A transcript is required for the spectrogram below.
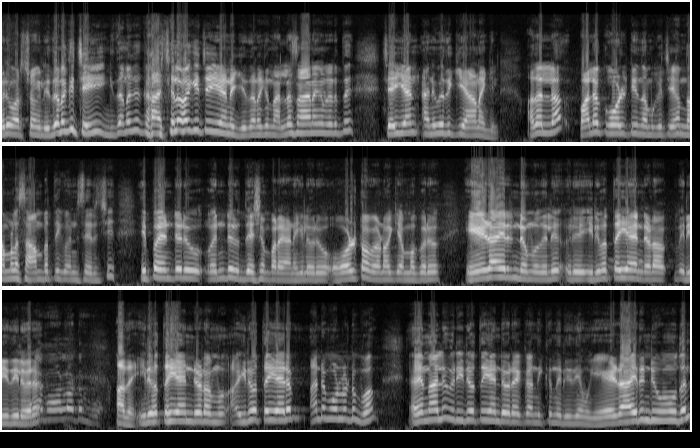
ഒരു വർഷമെങ്കിലും. ഇതണക്ക് ചെയ്യും ഇതണക്ക് കാശലവാക്കി ചെയ്യുകയാണെങ്കിൽ ഇതണക്ക് നല്ല സാധനങ്ങൾ എടുത്ത് ചെയ്യാൻ അനുവദിക്കുകയാണെങ്കിൽ അതല്ല പല ക്വാളിറ്റി നമുക്ക് ചെയ്യാം. നമ്മളെ സാമ്പത്തികം അനുസരിച്ച് ഇപ്പോൾ എന്റെ ഒരു എന്റെ ഒരു ഉദ്ദേശം പറയുകയാണെങ്കിൽ ഒരു ഓൾട്ടോ വേണമെങ്കിൽ നമുക്കൊരു ഏഴായിരം രൂപ മുതൽ ഒരു ഇരുപത്തയ്യായിരം രൂപ രീതിയിൽ വരെ അതെ ഇരുപത്തയ്യായിരം രൂപയുടെ ഇരുപത്തയ്യായിരം അതിന്റെ മുകളിലോട്ട് പോകാം എന്നാലും ഒരു ഇരുപത്തയ്യായിരം രൂപ വരെയൊക്കെ നിൽക്കുന്ന രീതി നമുക്ക് ഏഴായിരം രൂപ മുതൽ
